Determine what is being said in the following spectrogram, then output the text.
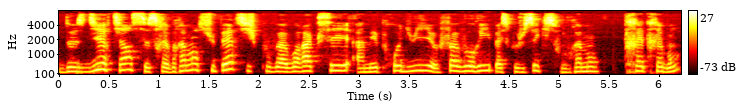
de se dire tiens, ce serait vraiment super si je pouvais avoir accès à mes produits euh, favoris parce que je sais qu'ils sont vraiment très très bons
